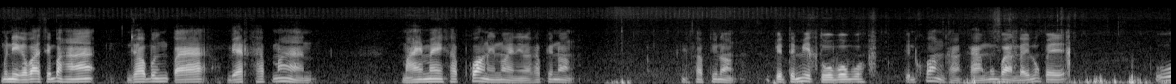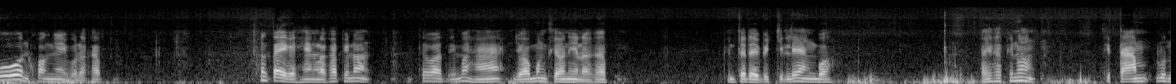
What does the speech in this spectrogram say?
มื้อนี้ก็ว่าสิมาหายอเบิ่งปลาแบดครับมาหมายไหมครับกว้างหน่อยๆนี่แหละครับ พี่น้องนี่ครับพี่น้องเป็นแต่มีตัวบ่บ่เป็นขว้างขางๆหมู่บ้านไหลลงไปโอ้นขว้างใหญ่พุ่นล่ะครับข้างใต้ก็แห้งแล้วครับ พี่น้องแต่ว่าสิมาหายอเบิ่งแถวนี้แหละครับเป็นจะได้ไปกินแรงบ่ ไปครับพี่น้องติดตามรุ่น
